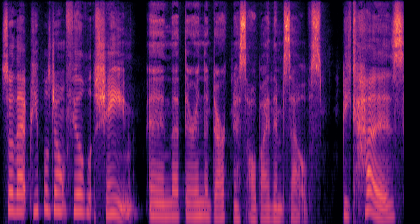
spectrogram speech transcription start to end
so that people don't feel shame and that they're in the darkness all by themselves. Because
